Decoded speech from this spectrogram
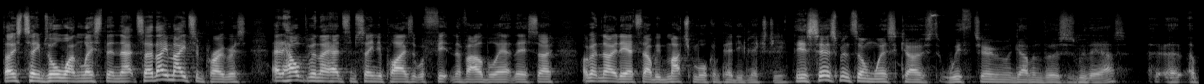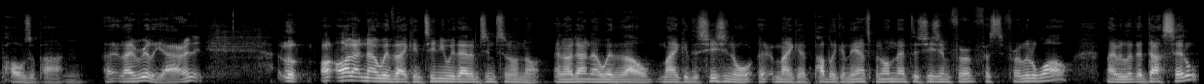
Those teams all won less than that. So they made some progress. It helped when they had some senior players that were fit and available out there. So I've got no doubts they'll be much more competitive next year. The assessments on West Coast with Jeremy McGovern versus without are, are poles apart. Mm. They really are. And look, I don't know whether they continue with Adam Simpson or not. And I don't know whether they'll make a decision or uh, make a public announcement on that decision for, for, for a little while. Maybe let the dust settle.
